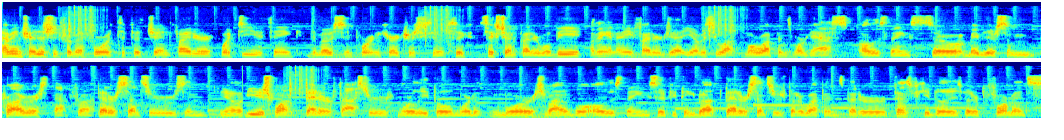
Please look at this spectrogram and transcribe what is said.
having transitioned from a fourth to fifth gen fighter, what do you think the most important characteristics of six, sixth gen fighter will be? I think in any fighter jet, you obviously want more weapons, more gas, all those things. So maybe there's some progress in that front, better sensors, and you know, you just want better, faster, more lethal, more more survivable, all those things. So if you think about better sensors, better weapons, better defensive capabilities, better performance,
